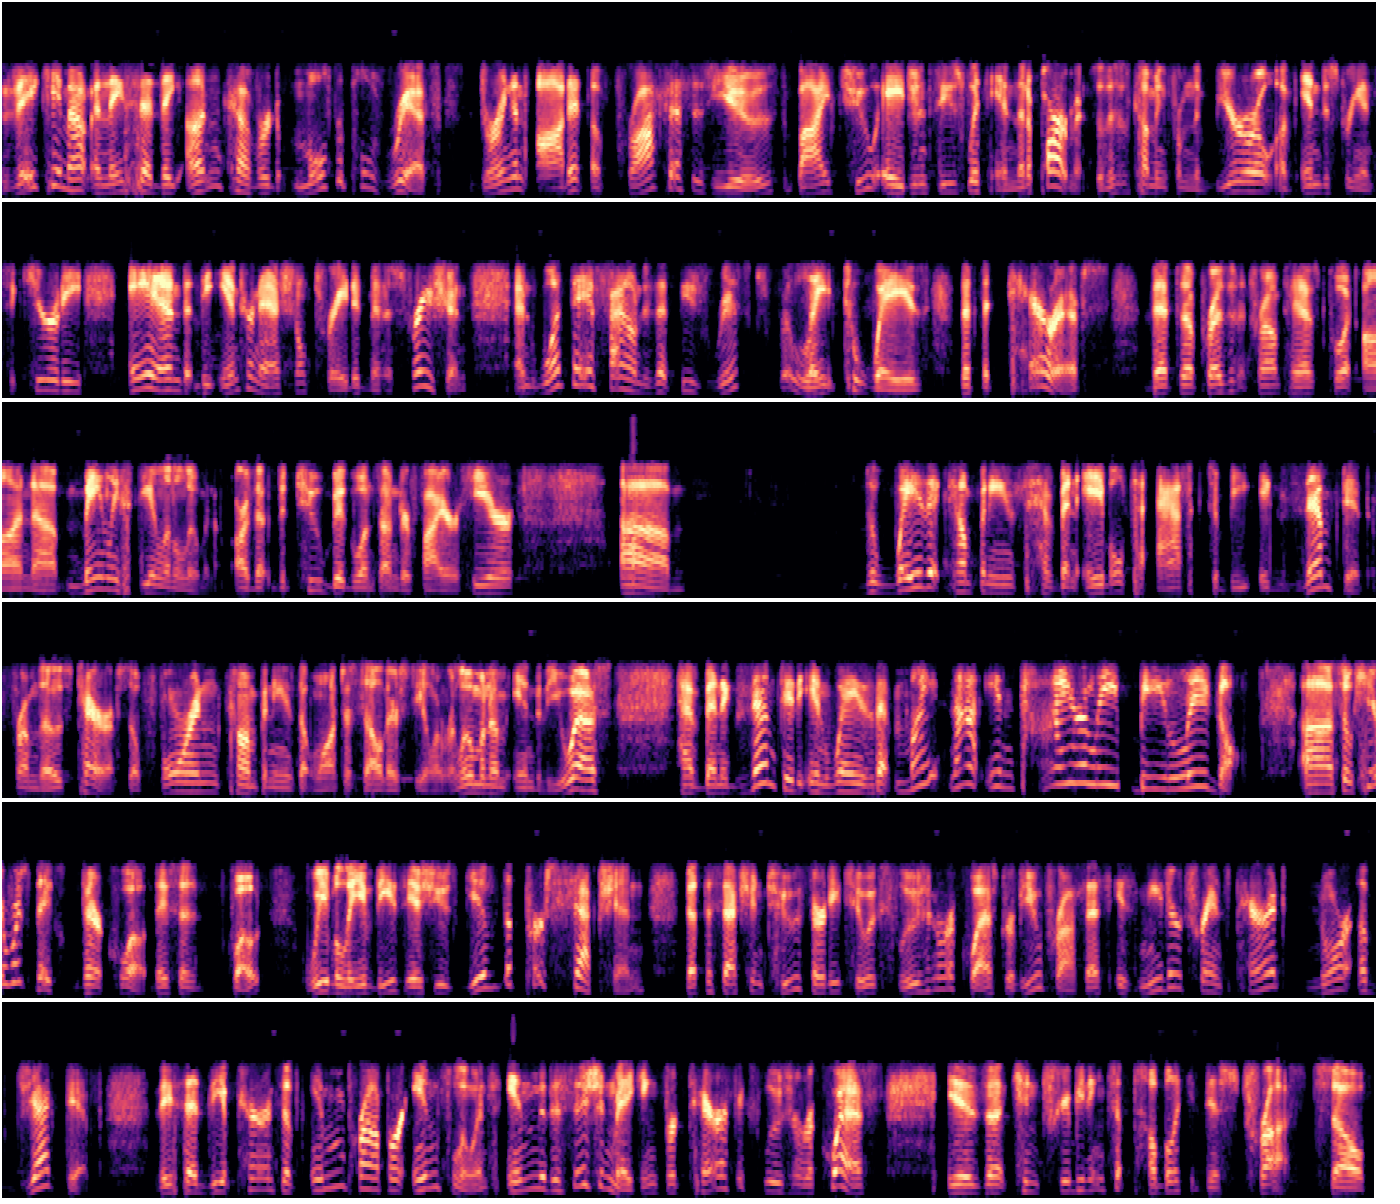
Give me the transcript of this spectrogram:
They came out and they said they uncovered multiple risks during an audit of processes used by two agencies within the department. So this is coming from the Bureau of Industry and Security and the International Trade Administration. And what they have found is that these risks relate to ways that the tariffs that uh, President Trump has put on uh, mainly steel and aluminum are the, the two big ones under fire here. Um, the way that companies have been able to ask to be exempted from those tariffs, so foreign companies that want to sell their steel or aluminum into the U.S., have been exempted in ways that might not entirely be legal. Uh, so here was they, their quote. They said, quote, we believe these issues give the perception that the Section 232 exclusion request review process is neither transparent nor objective. They said the appearance of improper influence in the decision making for tariff exclusion requests is uh, contributing to public distrust. So,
